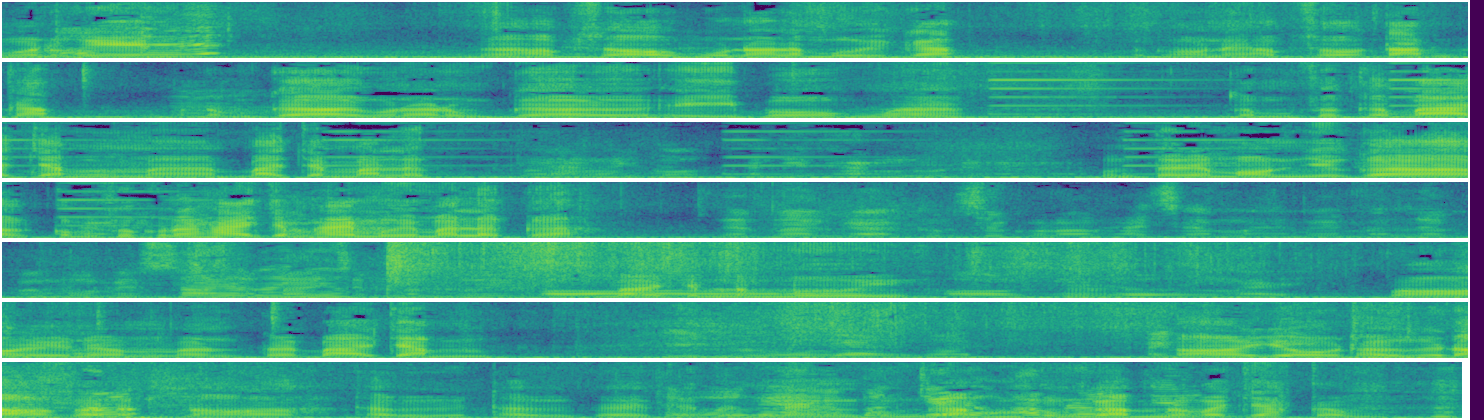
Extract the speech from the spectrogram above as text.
Volkswagen hết. Rồi, hộp số của nó là 10 cấp. Còn này hộp số 8 cấp. Động cơ của nó động cơ i4 ờ, công suất là 300 ờ, 300 mã lực. Còn Telemon như có công suất của nó 220 mã lực hả Dạ vâng ạ, công suất của nó 220 mã lực và mô men sau Sau là là bao nhiêu? 350. 350. Kho thì nó tới 300 đi vô ổ gà rồi. Đó vô thử cái đó coi đó, thử thử coi cái tính năng độ gầm không off-road gầm nó có chắc không?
